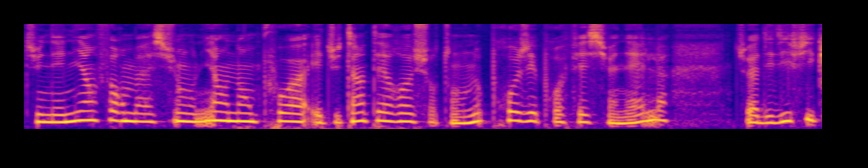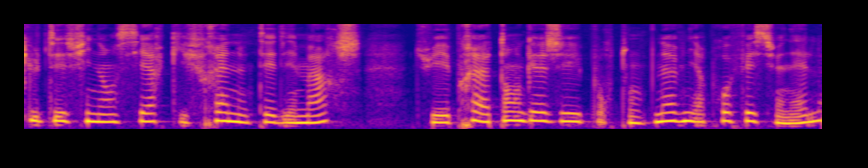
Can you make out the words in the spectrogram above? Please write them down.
tu n'es ni en formation ni en emploi et tu t'interroges sur ton projet professionnel, tu as des difficultés financières qui freinent tes démarches, tu es prêt à t'engager pour ton avenir professionnel,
